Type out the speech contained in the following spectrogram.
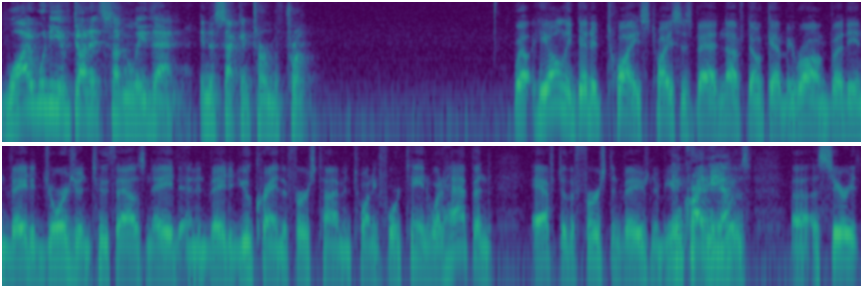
why would he have done it suddenly then in a second term of Trump well, he only did it twice. Twice is bad enough, don't get me wrong, but he invaded Georgia in 2008 and invaded Ukraine the first time in 2014. What happened after the first invasion of Ukraine was uh, a series.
